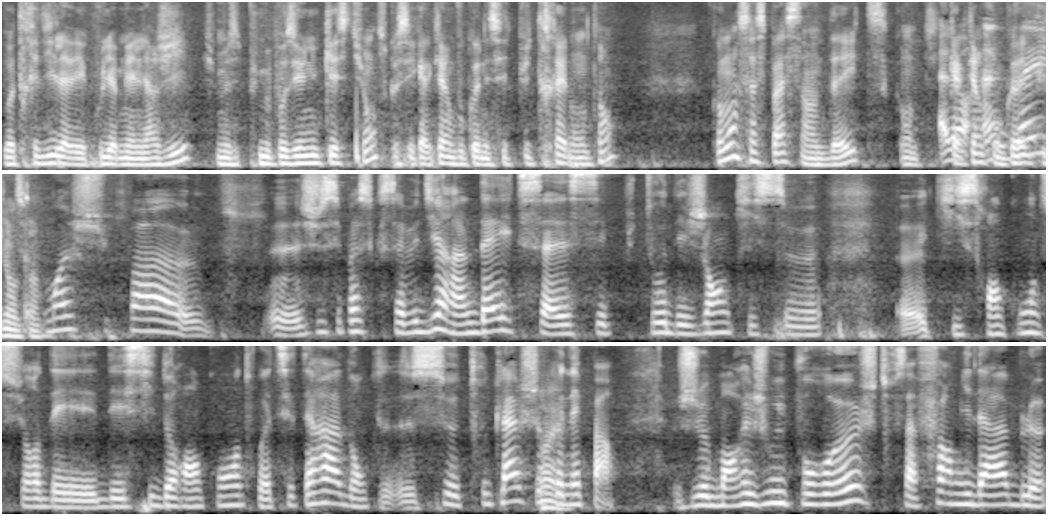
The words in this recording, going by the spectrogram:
votre idylle avec William L'énergie, je me, je me posais une question, parce que c'est quelqu'un que vous connaissez depuis très longtemps. Comment ça se passe un date quand quelqu'un qu'on connaît depuis longtemps Moi, je suis pas. euh, euh, je sais pas ce que ça veut dire. Un date, c'est plutôt des gens qui se, euh, qui se rencontrent sur des, des sites de rencontres, ou etc. Donc, euh, ce truc-là, je ne Ouais. connais pas. Je m'en réjouis pour eux. Je trouve ça formidable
